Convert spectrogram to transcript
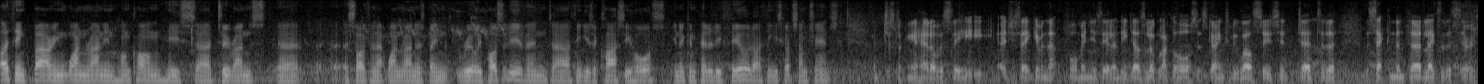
I think, barring one run in Hong Kong, his uh, two runs, uh, aside from that one run, has been really positive, and uh, I think he's a classy horse in a competitive field. I think he's got some chance. Just looking ahead, obviously, he, as you say, given that form in New Zealand, he does look like a horse that's going to be well suited uh, to the, the second and third legs of this series.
